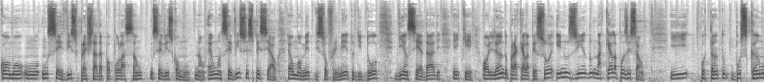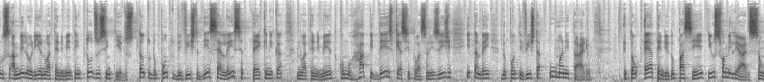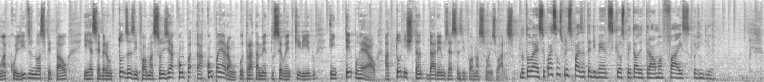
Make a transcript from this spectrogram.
como um, um, serviço prestado à população, um serviço comum. Não, é um serviço especial. É um momento de sofrimento, de dor, de ansiedade, em que, olhando para aquela pessoa e nos vendo naquela posição. E, portanto, buscamos a melhoria no atendimento em todos os sentidos, tanto do ponto de vista de excelência técnica no atendimento, como rapidez que a situação exige, e também do ponto de vista humanitário. Então, é atendido o paciente e os familiares são acolhidos no hospital e receberão todas as informações e acompanharão o tratamento do seu ente querido em tempo real. A todo instante daremos essas informações, Wallace. Doutor Lécio, quais são os principais atendimentos que o Hospital de Trauma faz hoje em dia?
